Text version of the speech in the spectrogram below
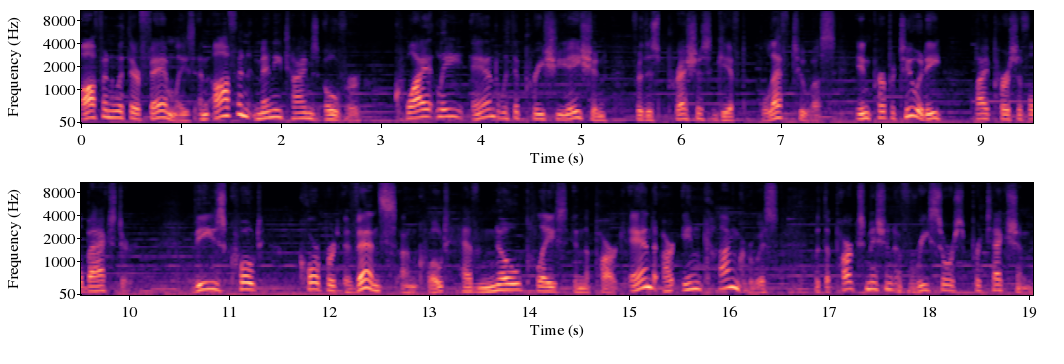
often with their families, and often many times over, quietly and with appreciation for this precious gift left to us in perpetuity by Percival Baxter. These, quote, corporate events, unquote, have no place in the park and are incongruous with the park's mission of resource protection,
